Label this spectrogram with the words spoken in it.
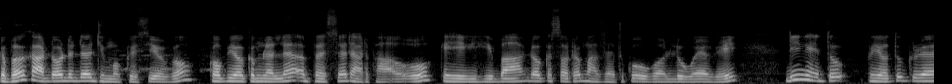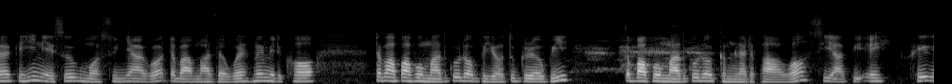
ကဘခါဒေါ်ဒဒဒီမိုကရေစီကိုကောဘယောကမလလက်အဘဆက်တာတဖာအိုကေဟီဘာဒေါကစောတမဇတ်ကိုကိုလူဝဲကေဒီနေတုဘယောတုကရကဟိနေဆုကမဆုညာကိုတပါမဇဝဲမိမိတခေါ်တပါပါဖို့မာတကုတော့ဘယောတုကရဘီကပဖို့မာတကုတော့ကမလတဖာကို CRPH ခေက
